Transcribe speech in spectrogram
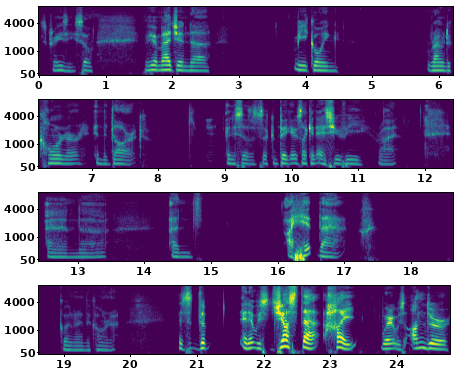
It's crazy. So if you imagine uh, me going round a corner in the dark, Yeah. and it's, it's like a big. It was like an SUV, right? And uh, and I hit that, going around the corner. It's the and it was just that height where it was under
